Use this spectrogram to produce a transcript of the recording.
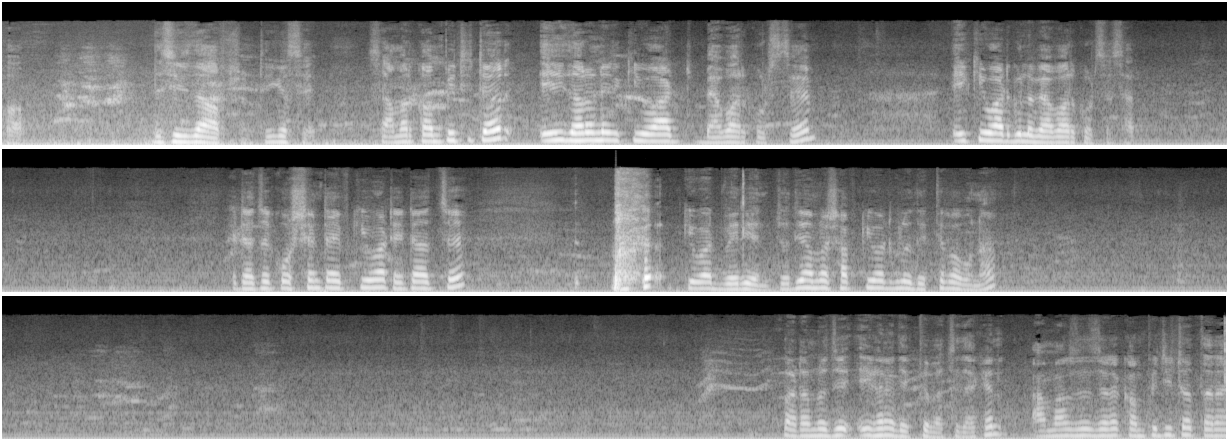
for this is the option ঠিক আছে সো আমার কম্পিটিটর এই ধরনের কিওয়ার্ড ব্যবহার করছে এই কিওয়ার্ডগুলো ব্যবহার করছে স্যার এটা হচ্ছে কোশ্চেন টাইপ কিওয়ার্ড এটা হচ্ছে কিওয়ার্ড ভেরিয়েন্ট যদি আমরা সব কিওয়ার্ডগুলো দেখতে পাবো না। বাট আমরা যে এখানে দেখতে পাচ্ছি, দেখেন, আমাদের যারা কম্পিটিটর তারা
